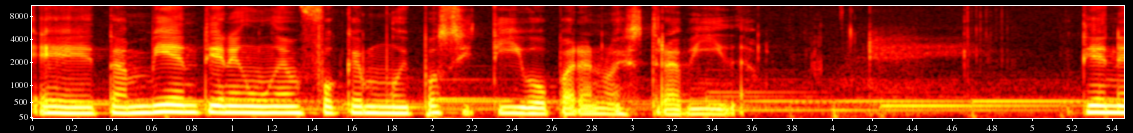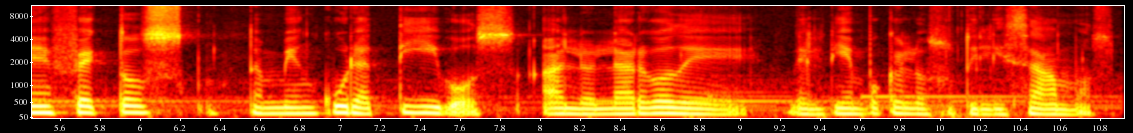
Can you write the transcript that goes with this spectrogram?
eh, también tienen un enfoque muy positivo para nuestra vida. Tiene efectos también curativos a lo largo del tiempo que los utilizamos.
